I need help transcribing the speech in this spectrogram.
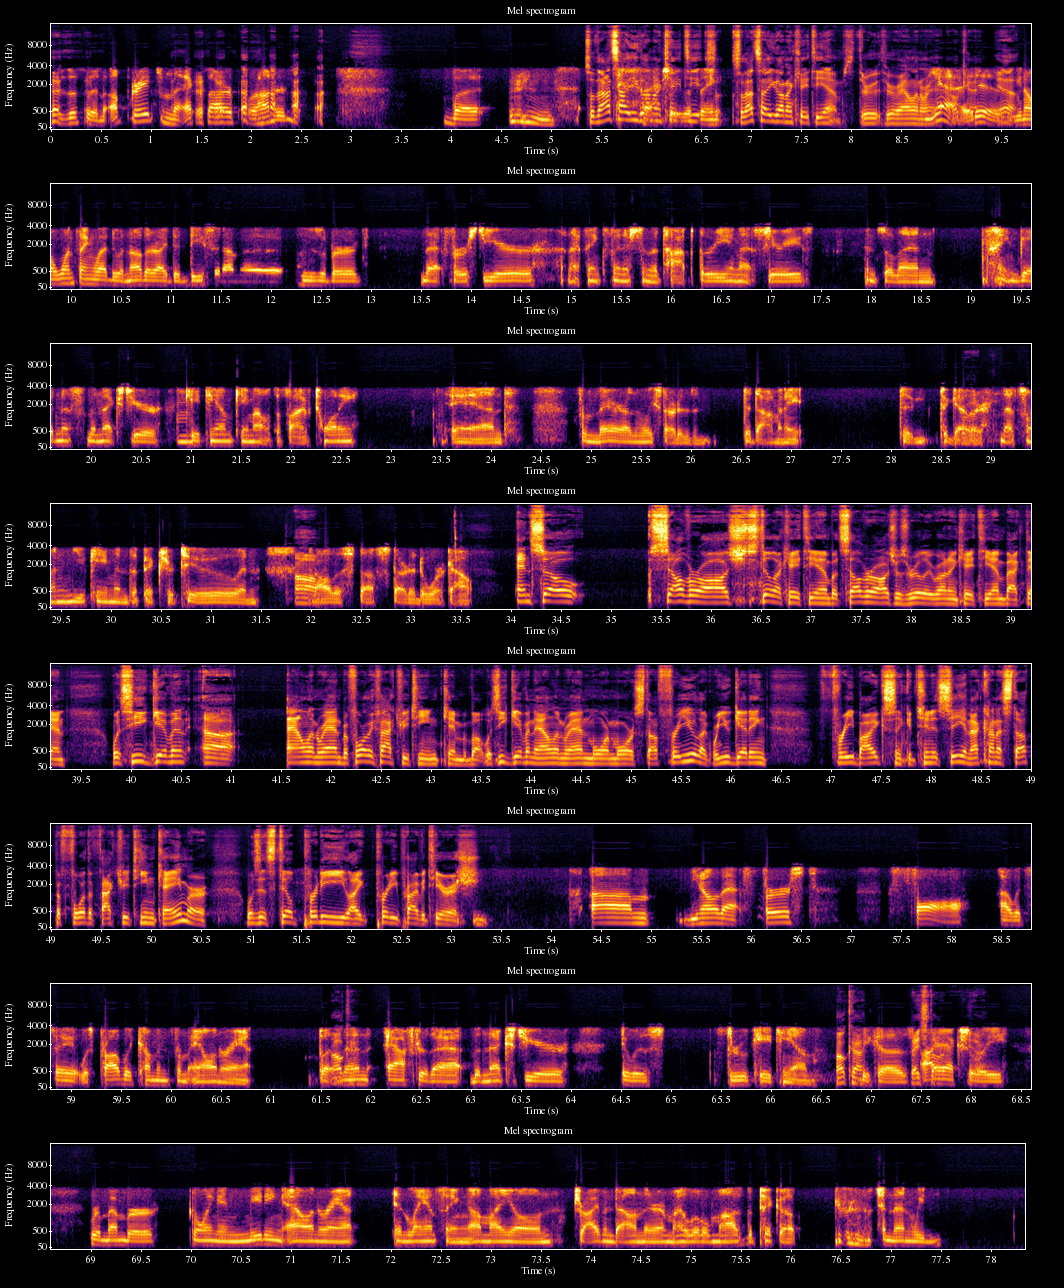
Is this an upgrade from the XR 400?" But So that's how you got on Actually, the KT. So, so that's how you got on KTM's through through Alan Randt. Yeah, Okay. it is. Yeah. You know, one thing led to another. I did decent on the Husaberg that first year, and I think finished in the top three in that series. And so then, thank goodness, the next year mm. KTM came out with the 520, and from there, then we started to, to dominate to, together. Right. That's when you came into the picture too, and, Oh. and all this stuff started to work out. And so Selvaraj, still at KTM, but Selvaraj was really running KTM back then. Was he given uh, Alan Randt before the factory team came about? Was he giving Alan Randt more and more stuff for you? Like, were you getting free bikes and contingency and that kind of stuff before the factory team came, or was it still pretty like pretty privateerish? you know, that first fall, I would say it was probably coming from Alan Randt. But Okay. then after that, the next year, it was through KTM. Okay. Because start- I actually remember going and meeting Alan Randt in Lansing on my own, driving down there in my little Mazda pickup. and then we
